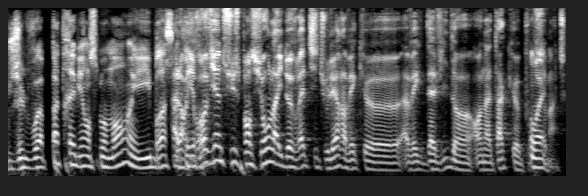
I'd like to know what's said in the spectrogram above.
je le vois pas très bien en ce moment et il brasse un Alors il revient de suspension, là il devrait être titulaire avec euh, avec David en, en attaque pour Ouais. ce match.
